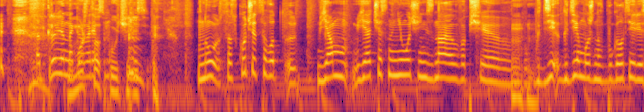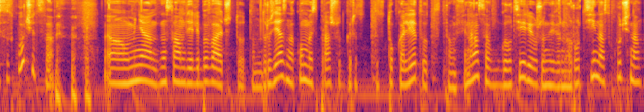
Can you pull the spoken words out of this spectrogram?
Откровенно Может, говоря. соскучились? Ну, соскучиться вот... э, Я, я, честно, не очень знаю вообще, где, где можно в бухгалтерии соскучиться. А, У меня, на самом деле, бывает, что там друзья, знакомые спрашивают, говорят, столько лет вот там в финансах, в бухгалтерии уже, наверное, рутина, скучно.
